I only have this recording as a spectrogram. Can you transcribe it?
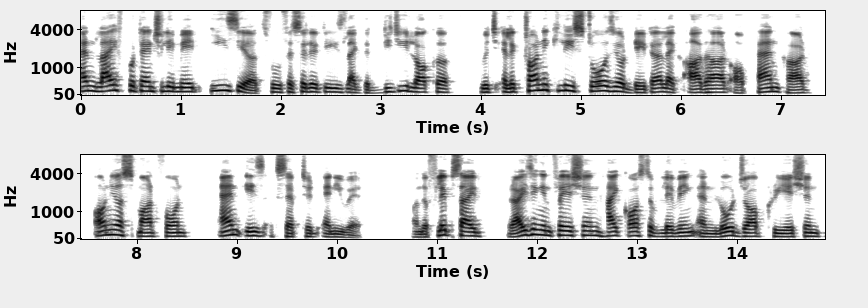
and life potentially made easier through facilities like the DigiLocker, which electronically stores your data like Aadhaar or PAN card on your smartphone and is accepted anywhere. On the flip side, rising inflation, high cost of living, and low job creation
